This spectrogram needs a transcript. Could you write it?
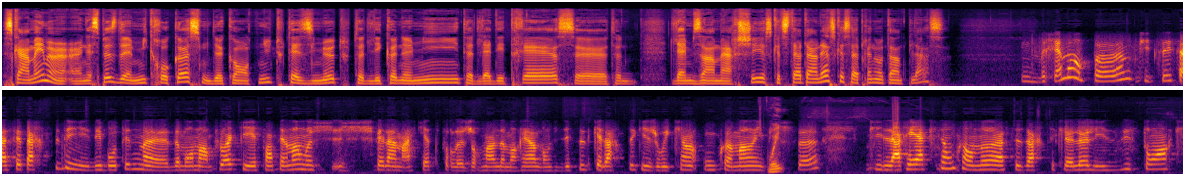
C'est quand même un, un espèce de microcosme de contenu tout azimut, où tu as de l'économie, tu as de la détresse, euh, tu as de la mise en marché. Est-ce que tu t'attendais à ce que ça prenne autant de place? Vraiment pas. Puis tu sais, ça fait partie des, des beautés de, ma- de mon emploi qui est essentiellement, moi, je, je fais la maquette pour le Journal de Montréal. Donc, je décide quel article est joué quand, où, comment et Oui. tout ça. Puis la réaction qu'on a à ces articles-là, les histoires qui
